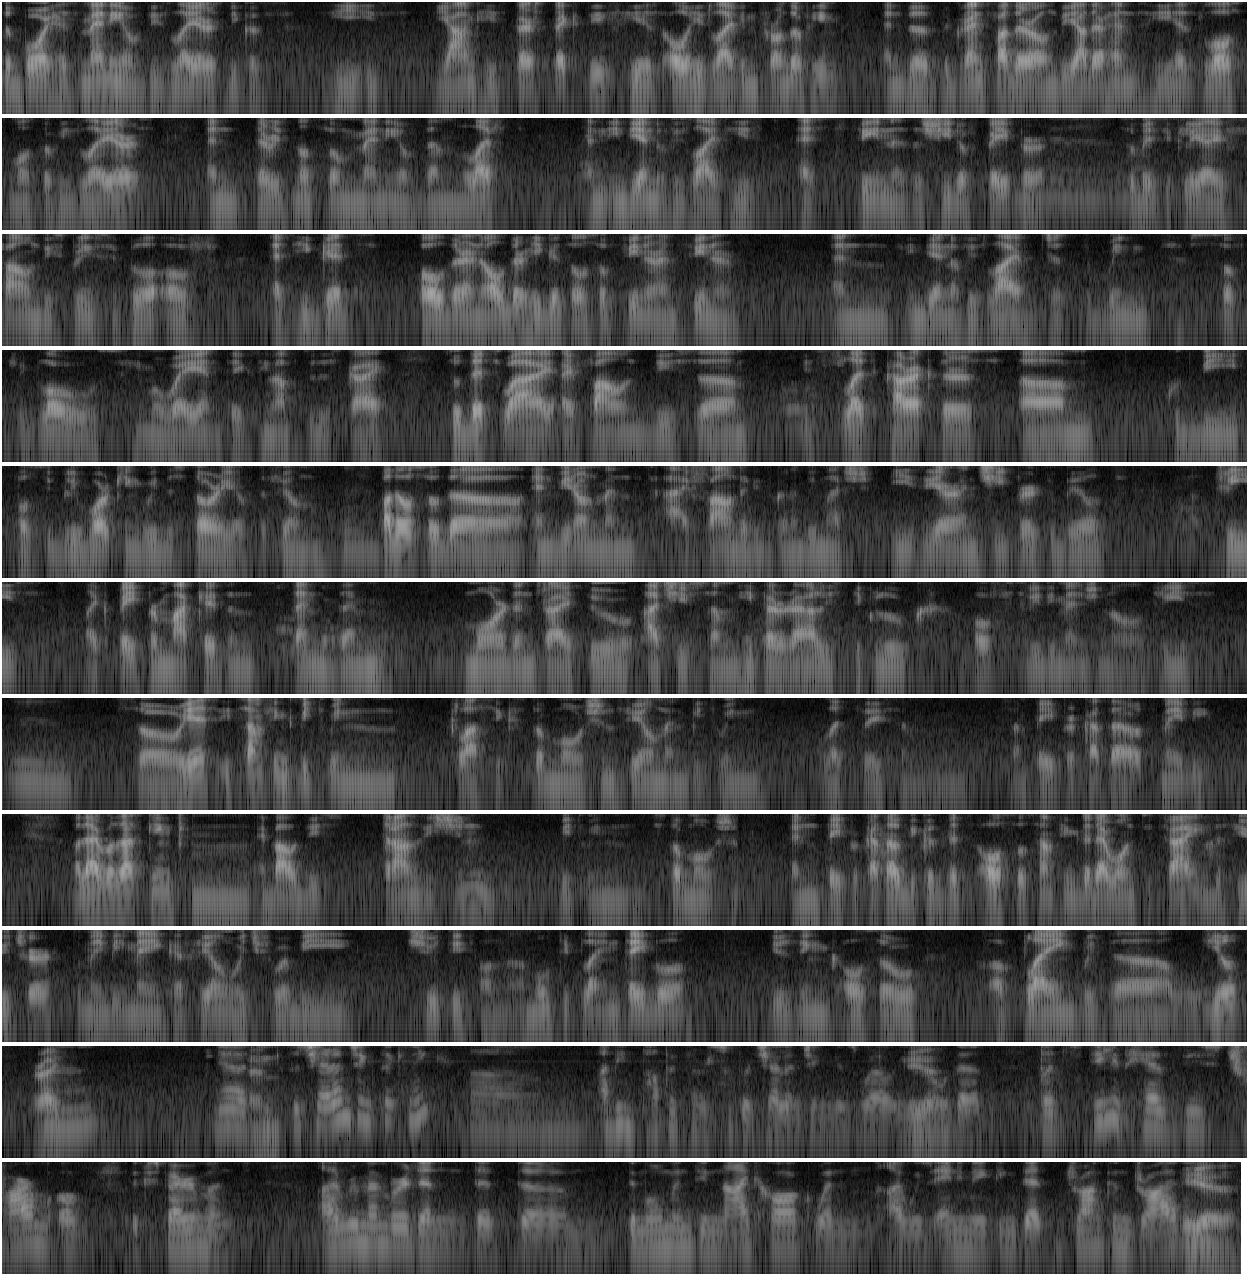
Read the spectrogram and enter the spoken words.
The boy has many of these layers because he is young, his perspective, he has all his life in front of him, and the, the grandfather, on the other hand, he has lost most of his layers, and there is not so many of them left. And in the end of his life, he's as thin as a sheet of paper. So basically, I found this principle of as he gets older and older, he gets also thinner and thinner. And in the end of his life, just the wind softly blows him away and takes him up to the sky. So that's why I found these um, these flat characters um, could be possibly working with the story of the film. But also the environment, I found that it's gonna be much easier and cheaper to build trees like paper maquettes and stand them more than try to achieve some hyper realistic look of three dimensional trees. So yes, it's something between classic stop motion film and between let's say some some paper cutout maybe. But I was asking um, about this transition between stop motion and paper cutout because that's also something that I want to try in the future to maybe make a film which will be shoot it on a multiplane table using also uh, playing with the field, right? Yeah, I think it's a challenging technique. Um, I mean, puppets are super challenging as well, you Yeah. know that. But still, it has this charm of experiment. I remember then that um, the moment in Nighthawk when I was animating that drunken driving, Yeah.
